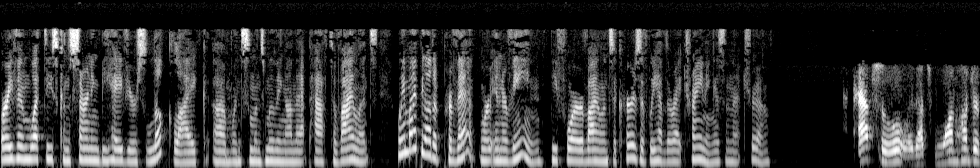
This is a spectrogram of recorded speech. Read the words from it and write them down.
or even what these concerning behaviors look like um, when someone's moving on that path to violence, we might be able to prevent or intervene before violence occurs if we have the right training. Isn't that true? Absolutely. That's 100%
